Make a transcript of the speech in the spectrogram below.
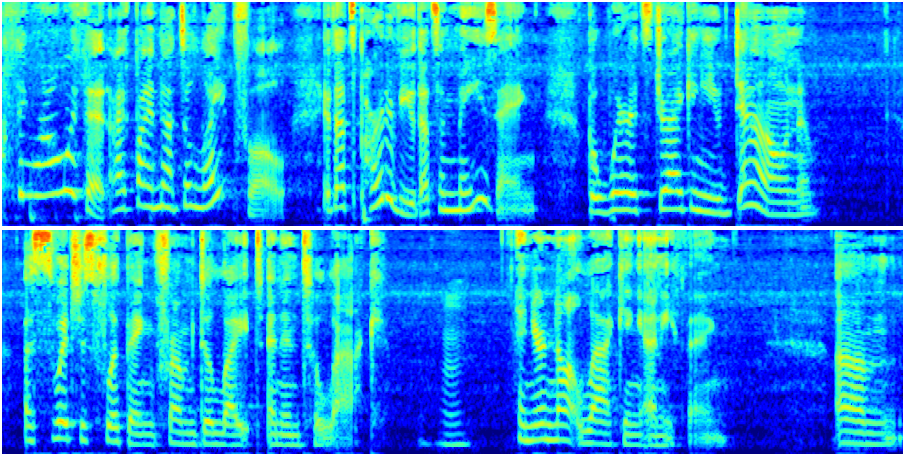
nothing wrong with it. I find that delightful. If that's part of you, that's amazing. But where it's dragging you down, a switch is flipping from delight and into lack, mm-hmm. and you're not lacking anything. Um,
